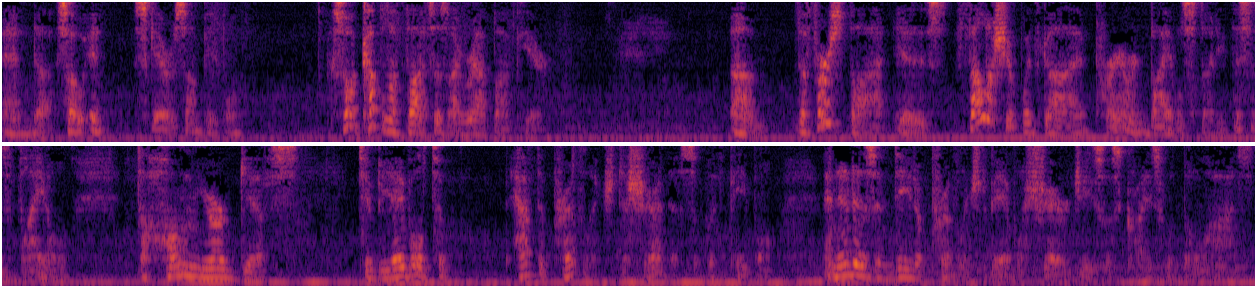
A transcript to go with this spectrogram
And uh, so it scares some people. So, a couple of thoughts as I wrap up here. Um, the first thought is fellowship with God, prayer and Bible study. This is vital to hone your gifts, to be able to have the privilege to share this with people. And it is indeed a privilege to be able to share Jesus Christ with the lost.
